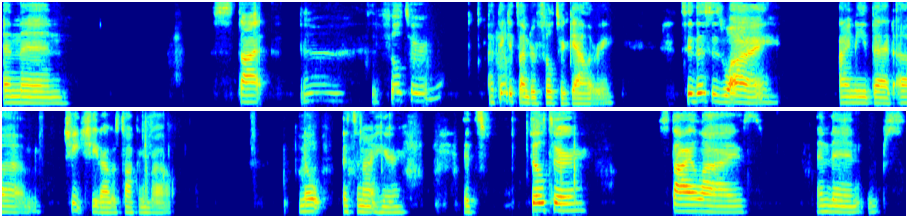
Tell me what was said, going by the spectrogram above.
and then start uh, filter. I think it's under filter gallery. See, this is why I need that um, cheat sheet I was talking about. Nope, it's not here. It's filter, stylize, and then, oops,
